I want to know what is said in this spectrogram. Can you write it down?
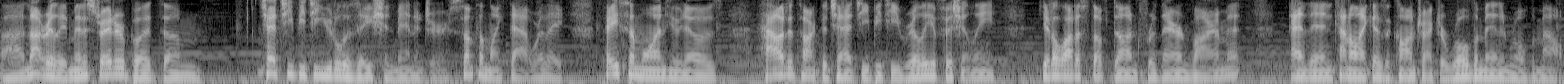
uh, not really administrator, but um, ChatGPT utilization manager, something like that, where they pay someone who knows how to talk to ChatGPT really efficiently, get a lot of stuff done for their environment, and then kind of like as a contractor, roll them in and roll them out.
